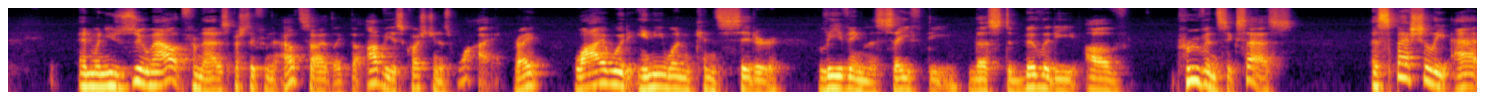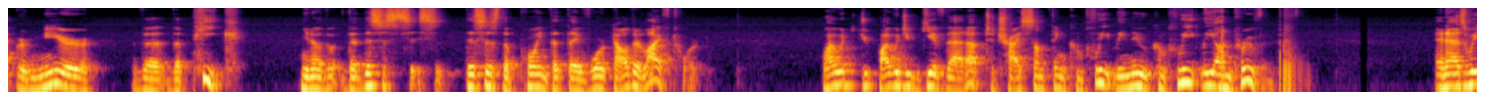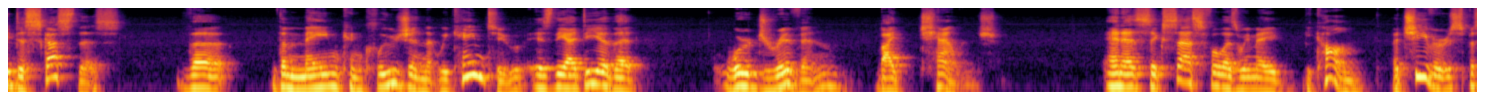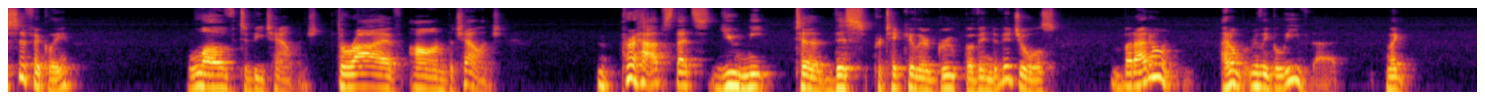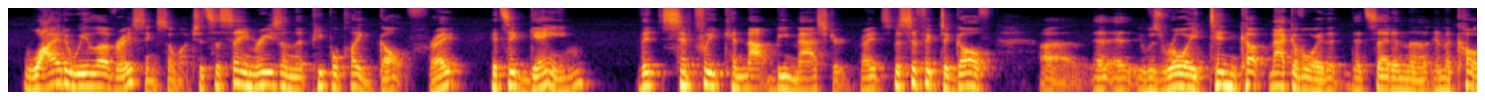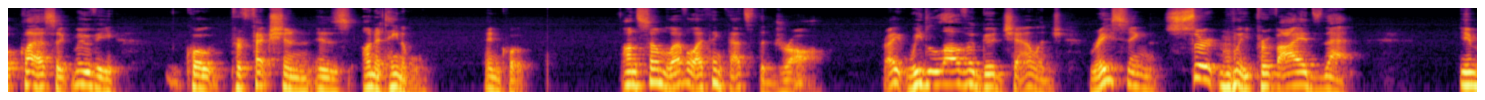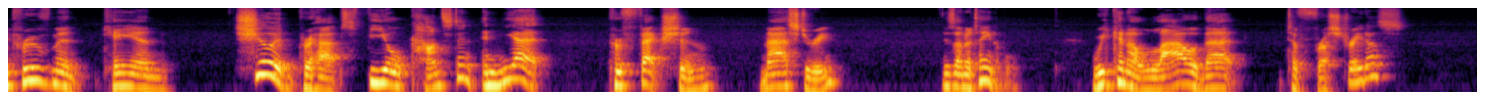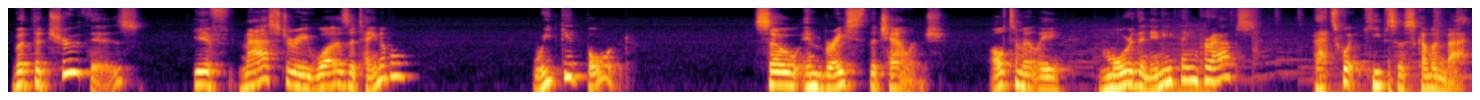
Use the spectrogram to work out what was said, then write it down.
And when you zoom out from that, especially from the outside, like the obvious question is why, right? Why would anyone consider leaving the safety, the stability of proven success, especially at or near the, the peak you know that this is this is the point that they've worked all their life toward. Why would you why would you give that up to try something completely new completely unproven? And as we discuss this the the main conclusion that we came to is the idea that we're driven by challenge. And as successful as we may become achievers specifically love to be challenged, thrive on the challenge. Perhaps that's unique to this particular group of individuals, but I don't I don't really believe that. Like why do we love racing so much? It's the same reason that people play golf, right? It's a game that simply cannot be mastered, right? Specific to golf, uh, it was Roy Tin Cup McAvoy that, that said in the in the cult classic movie, quote, perfection is unattainable, end quote. On some level, I think that's the draw, right? We love a good challenge. Racing certainly provides that. Improvement can, should perhaps feel constant, and yet perfection, mastery, is unattainable. We can allow that to frustrate us, but the truth is, if mastery was attainable, we'd get bored. So embrace the challenge. Ultimately, more than anything, perhaps, that's what keeps us coming back.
